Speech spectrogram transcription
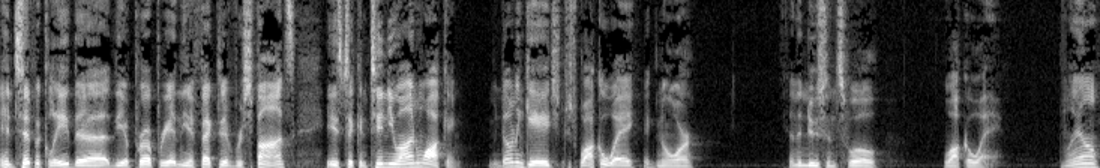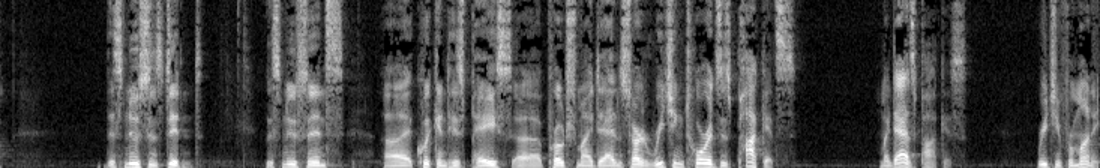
And typically, the, the appropriate and the effective response is to continue on walking. Don't engage, just walk away, ignore, and the nuisance will walk away. Well, this nuisance didn't. This nuisance uh, quickened his pace, uh, approached my dad, and started reaching towards his pockets, my dad's pockets, reaching for money.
